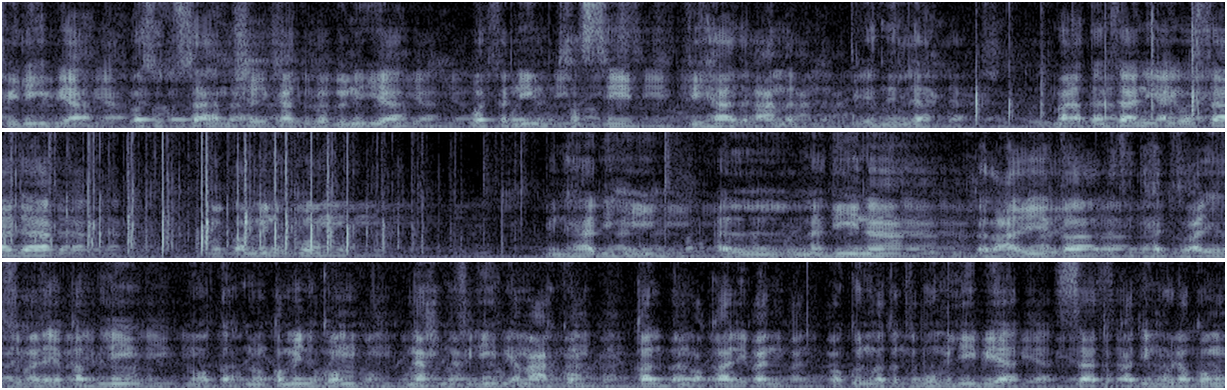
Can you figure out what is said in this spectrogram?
في ليبيا وستساهم الشركات الأردنية والفنيين المتخصصين في هذا العمل بإذن الله. مرة ثانية أيها السادة نطمنكم من هذه المدينة العريقة التي تحدث عليها الزملاء قبلي نطمنكم نحن في ليبيا معكم قلبا وقالبا وكل ما تطلبوه من ليبيا ستقدمه لكم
